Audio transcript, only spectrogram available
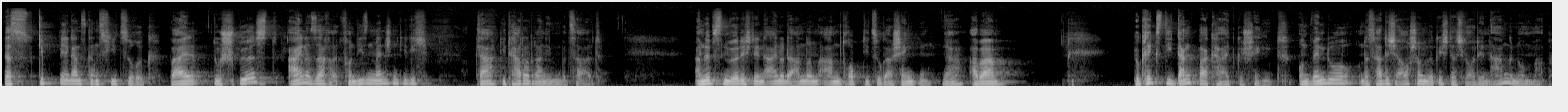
das gibt mir ganz, ganz viel zurück, weil du spürst eine Sache, von diesen Menschen kriege ich, klar, die Tatortreinigung bezahlt. Am liebsten würde ich den ein oder anderen armen Drop die sogar schenken. Ja? Aber du kriegst die Dankbarkeit geschenkt. Und wenn du, und das hatte ich auch schon wirklich, dass ich Leute in den Arm genommen habe.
